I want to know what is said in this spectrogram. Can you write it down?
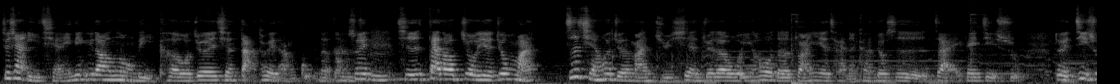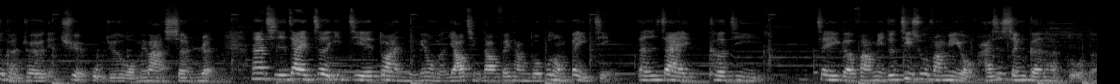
就像以前一定遇到那种理科，我就会先打退堂鼓那种，所以其实带到就业就蛮。之前会觉得蛮局限，觉得我以后的专业才能可能就是在非技术，对技术可能就会有点却步，觉得我没办法胜任。那其实，在这一阶段里面，我们邀请到非常多不同背景，但是在科技。这一个方面，就技术方面有还是深耕很多的。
